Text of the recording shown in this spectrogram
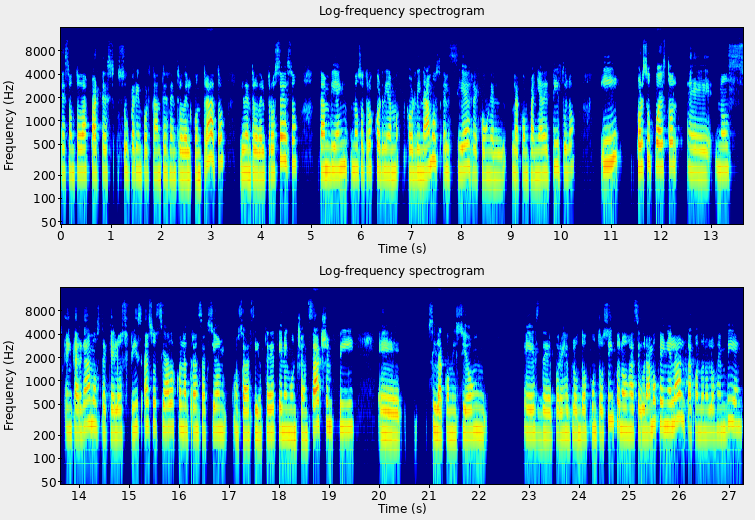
que son todas partes súper importantes dentro del contrato y dentro del proceso. También nosotros coordinamos, coordinamos el cierre con la compañía de título y, por supuesto, eh, nos encargamos de que los fees asociados con la transacción, o sea, si ustedes tienen un transaction fee, eh, si la comisión es de, por ejemplo, un 2.5, nos aseguramos que en el alta, cuando nos los envíen,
